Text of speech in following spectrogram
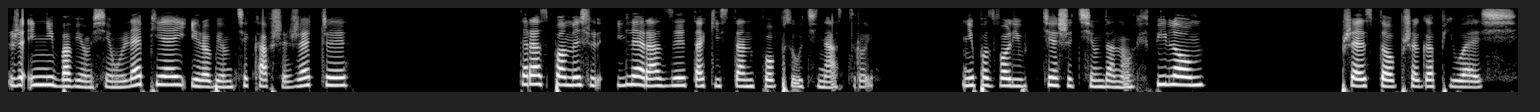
że inni bawią się lepiej i robią ciekawsze rzeczy. Teraz pomyśl, ile razy taki stan popsuł ci nastrój. Nie pozwolił cieszyć się daną chwilą, przez to przegapiłeś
